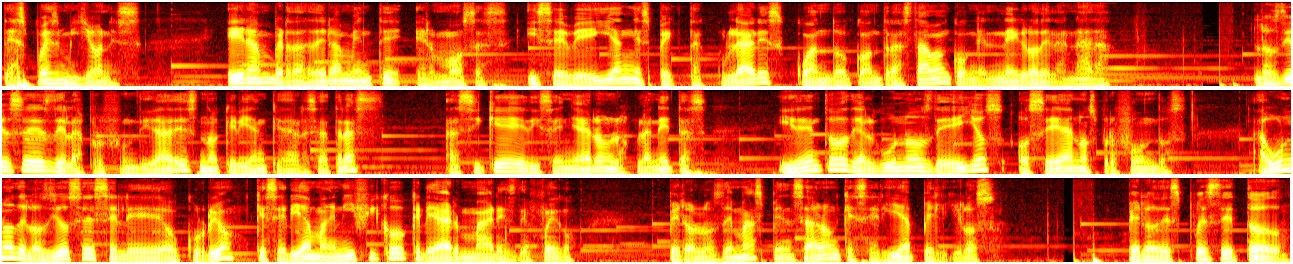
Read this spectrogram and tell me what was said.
después millones. Eran verdaderamente hermosas y se veían espectaculares cuando contrastaban con el negro de la nada. Los dioses de las profundidades no querían quedarse atrás, así que diseñaron los planetas y dentro de algunos de ellos océanos profundos a uno de los dioses se le ocurrió que sería magnífico crear mares de fuego, pero los demás pensaron que sería peligroso. Pero después de todo,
